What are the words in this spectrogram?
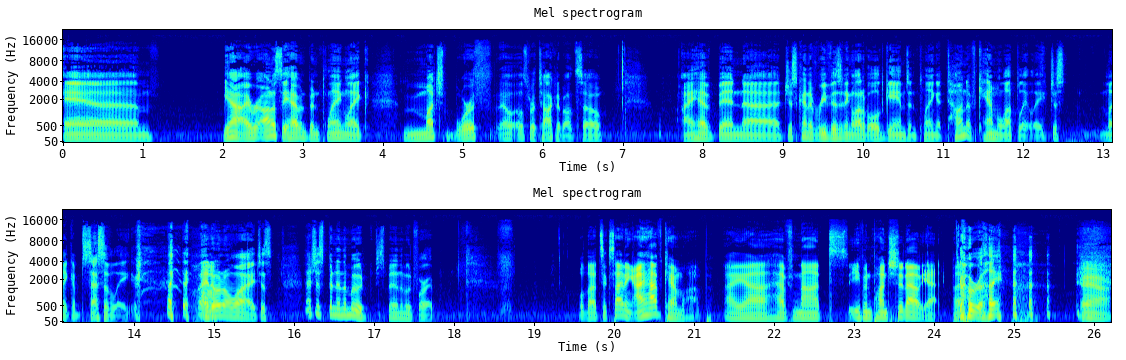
am. Yeah, I honestly haven't been playing like much worth else worth talking about. So I have been uh, just kind of revisiting a lot of old games and playing a ton of Camel Up lately, just like obsessively. I don't know why. Just I've just been in the mood. Just been in the mood for it. Well, that's exciting. I have Camel Up. I uh, have not even punched it out yet. But Oh, really? yeah,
